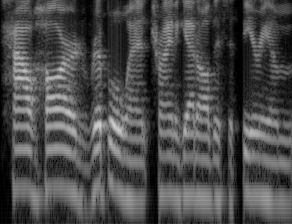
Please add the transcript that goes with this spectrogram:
how hard Ripple went trying to get all this Ethereum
